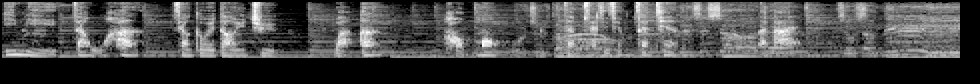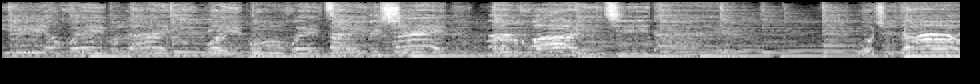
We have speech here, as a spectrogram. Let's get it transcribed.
一米在武汉向各位道一句晚安，好梦，咱们下期节目再见，拜拜。满怀期待，我知道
